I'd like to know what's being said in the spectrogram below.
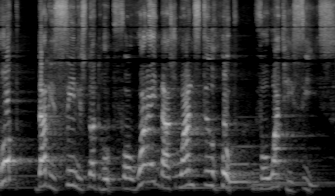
hope that is seen is not hope. For why does one still hope for what he sees?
